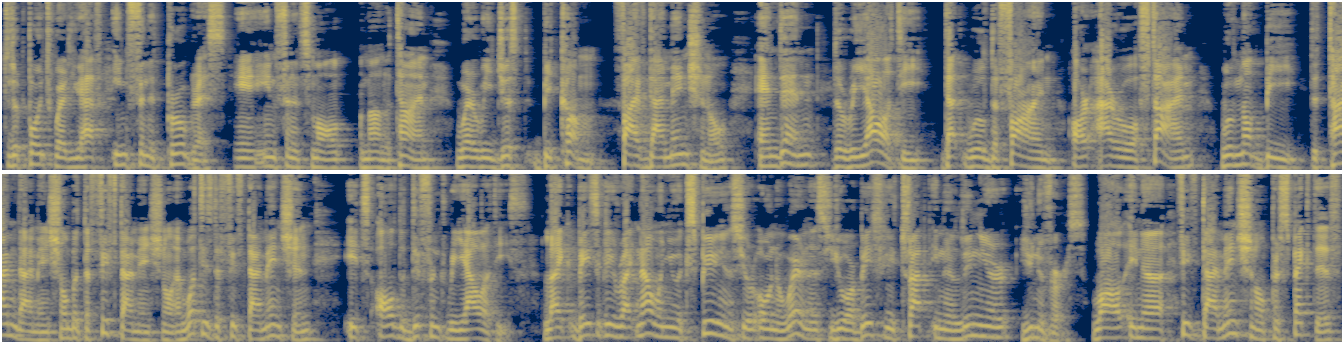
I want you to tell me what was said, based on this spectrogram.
to the point where you have infinite progress in infinite small amount of time where we just become five dimensional. And then the reality that will define our arrow of time will not be the time dimensional, but the fifth dimensional. And what is the fifth dimension? It's all the different realities. Like basically right now, when you experience your own awareness, you are basically trapped in a linear universe. While in a fifth dimensional perspective,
